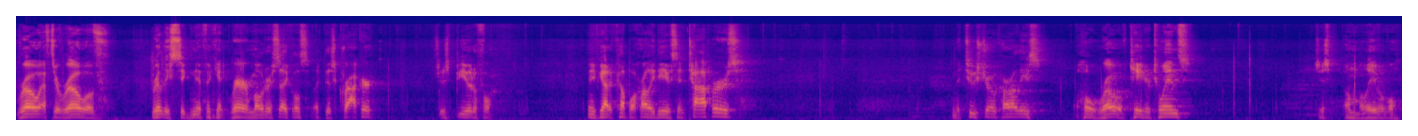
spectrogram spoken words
row after row of really significant rare motorcycles like this Crocker. Just beautiful. And you've got a couple Harley Davidson toppers and the two-stroke Harleys, a whole row of Tater twins. Just unbelievable.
